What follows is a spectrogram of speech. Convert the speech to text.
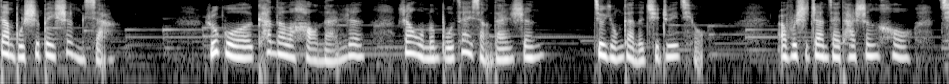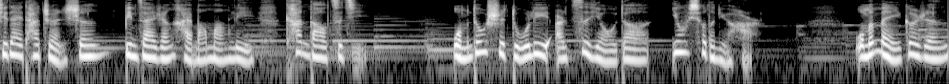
但不是被剩下。如果看到了好男人，让我们不再想单身，就勇敢的去追求，而不是站在他身后，期待他转身，并在人海茫茫里看到自己。我们都是独立而自由的优秀的女孩。我们每一个人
